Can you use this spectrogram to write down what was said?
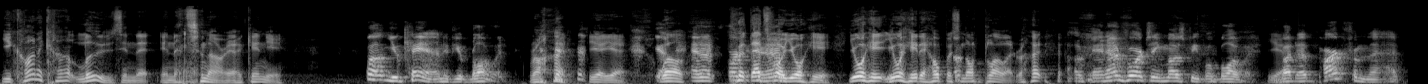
you kind of can't lose in that in that scenario, can you? Well, you can if you blow it. Right. Yeah, yeah. yeah. Well, and but that's why you're here. You're here. You're here to help us not blow it, right? okay. And unfortunately, most people blow it. Yeah. But apart from that,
